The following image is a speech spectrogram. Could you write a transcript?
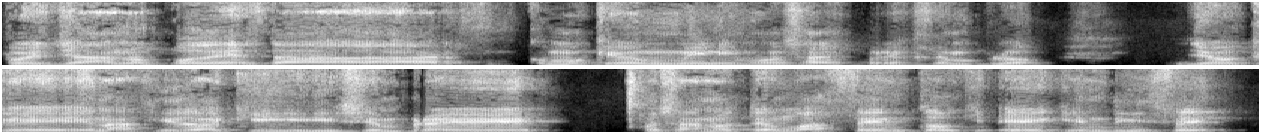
pues ya no puedes dar como que un mínimo, ¿sabes? Por ejemplo, yo que he nacido aquí y siempre, o sea, no tengo acento, eh, quien dice,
